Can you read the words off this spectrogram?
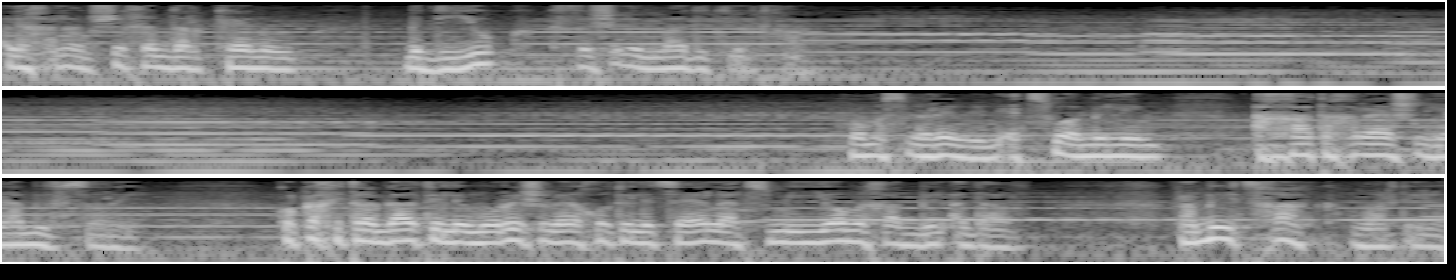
עליך להמשיך את דרכנו בדיוק כפי שלימדתי אותך. כמו מסמרים, ננעצו המילים אחת אחרי השנייה בבשרי. כל כך התרגלתי למורי שלא יכולתי לצייר לעצמי יום אחד בלעדיו. רבי יצחק, אמרתי לו,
